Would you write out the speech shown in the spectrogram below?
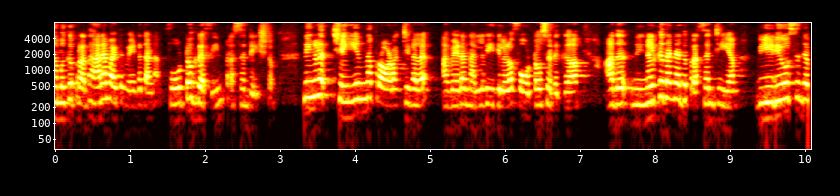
നമുക്ക് പ്രധാനമായിട്ടും വേണ്ടതാണ് ഫോട്ടോഗ്രാഫിയും പ്രസന്റേഷനും നിങ്ങൾ ചെയ്യുന്ന പ്രോഡക്റ്റുകൾ അവയുടെ നല്ല രീതിയിലുള്ള ഫോട്ടോസ് എടുക്കുക. അത് നിങ്ങൾക്ക് തന്നെ അത് പ്രസന്റ് ചെയ്യാം. വീഡിയോസിന്റെ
